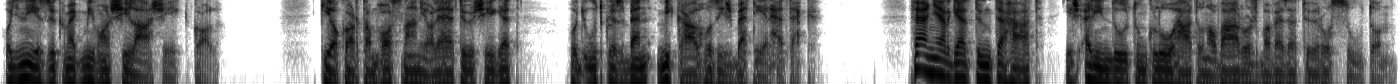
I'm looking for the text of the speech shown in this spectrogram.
hogy nézzük meg, mi van silásékkal. Ki akartam használni a lehetőséget, hogy útközben Mikálhoz is betérhetek. Felnyergeltünk tehát, és elindultunk lóháton a városba vezető rossz úton.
